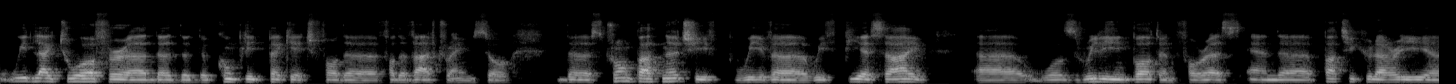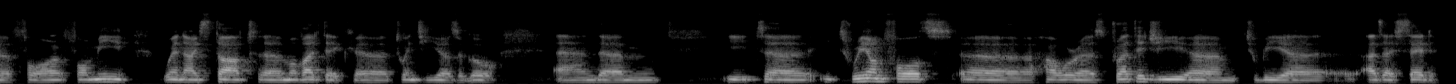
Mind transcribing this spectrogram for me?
we'd like to offer uh, the, the, the complete package for the for the valve train. So the strong partnership with uh, with PSI. Uh, was really important for us and particularly for for me when I start Movaltech 20 years ago and um, it uh, it reinforces uh, our uh, strategy um, to be, uh, as I said,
